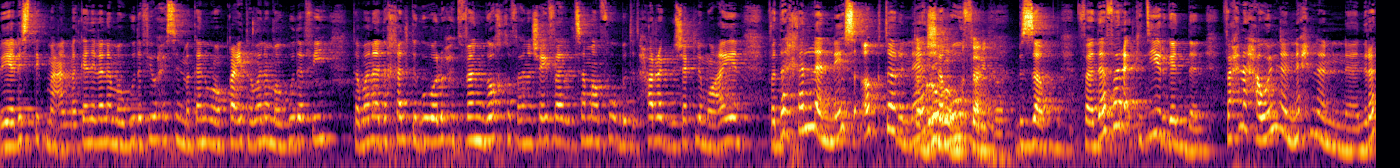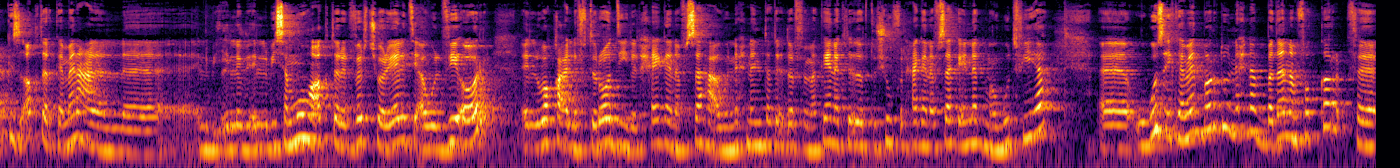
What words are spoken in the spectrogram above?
realistic مع المكان اللي أنا موجودة فيه وأحس المكان واقعي طب أنا موجودة فيه طب أنا دخلت جوه لوحة فان جوخ فأنا شايفة السما فوق بتتحرك بشكل معين فده خلى الناس أكتر إنها مختلفة. بالظبط. فده فرق كتير جدا. فإحنا حاولنا إن إحنا نركز أكتر كمان على ال- اللي, بي اللي اللي بيسموها أكتر ال virtual reality أو ال VR الواقع الافتراضي للحاجة نفسها أو إن إحنا أنت تقدر في مكانك تقدر تشوف الحاجة نفسها كأنك موجود فيها. آه، وجزء كمان برضو إن إحنا بدأنا نفكر في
